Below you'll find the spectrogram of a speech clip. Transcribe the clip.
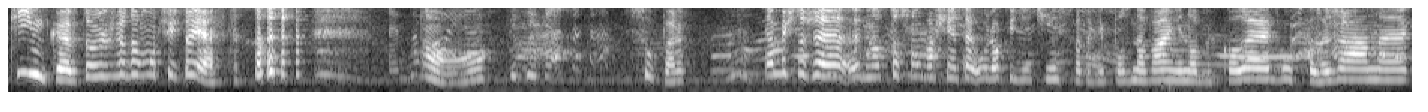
Tinker, to już wiadomo, czyj to jest. o, super. Ja myślę, że no, to są właśnie te uroki dzieciństwa, takie poznawanie nowych kolegów, koleżanek.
